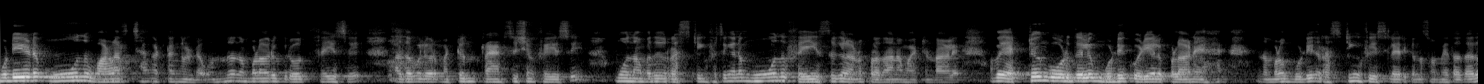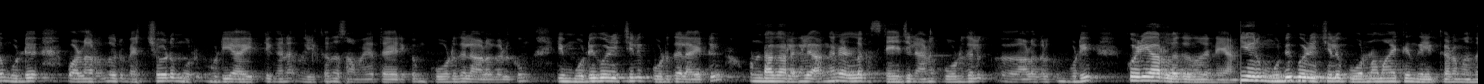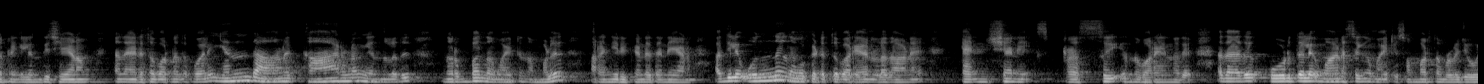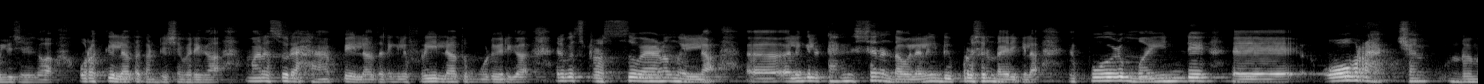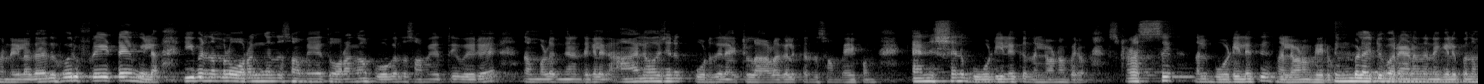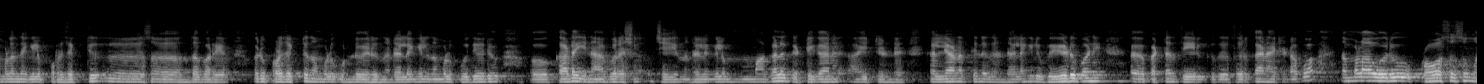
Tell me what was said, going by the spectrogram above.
മുടിയുടെ മൂന്ന് വളർച്ചാ ഘട്ടങ്ങളുണ്ട്. ഒന്ന് നമ്മളെ ഒരു ഗ്രോത്ത് ഫേസ് അതുപോലെ ഒരു മറ്റൊന്ന് ട്രാൻസിഷൻ ഫേസ് മൂന്നാമത് റെസ്റ്റിംഗ് ഫേസ് ഇങ്ങനെ മൂന്ന് ഫേസുകളാണ് പ്രധാനമായിട്ടുണ്ടാകൽ. അപ്പോൾ ഏറ്റവും കൂടുതൽ മുടി കൊഴിയലപ്പോഴാണ് നമ്മൾ മുടി റെസ്റ്റിംഗ് ഫേസിലായിരിക്കുന്ന സമയത്ത് അതായത് മുടി വളർന്ന് ഒരു മെച്ചോർഡ് മുടിയായിട്ട് ഇങ്ങനെ നിൽക്കുന്ന സമയത്തായിരിക്കും കൂടുതൽ ആളുകൾക്കും ഈ മുടി കൊഴിച്ചിൽ കൂടുതലായിട്ട് ഉണ്ടാകാറ് അല്ലെങ്കിൽ അങ്ങനെയുള്ള സ്റ്റേജിലാണ് കൂടുതൽ ആളുകൾക്ക് മുടി കൊഴിയാറുള്ളത് എന്ന് തന്നെയാണ്. ഈ ഒരു മുടി കൊഴിച്ചിൽ പൂർണമായിട്ട് നിൽക്കണം എന്നുണ്ടെങ്കിൽ എന്ത് ചെയ്യണം? ഞാൻ നേരത്തെ പറഞ്ഞതുപോലെ എന്താണ് കാരണം എന്നുള്ളത് നിർബന്ധമായിട്ട് നമ്മൾ അറിഞ്ഞിരിക്കേണ്ടത് തന്നെയാണ്. അതിൽ ഒന്ന് നമുക്ക് എടുത്തു പറയാനുള്ളതാണ് ടെൻഷന് സ്ട്രെസ്സ് എന്ന് പറയുന്നത്. അതായത് കൂടുതൽ മാനസികമായിട്ട് സമ്മർദ്ദമുള്ള ജോലി ചെയ്യുക ഉറക്കമില്ലാത്ത കണ്ടീഷൻ വരിക മനസ്സൊരു ഹാപ്പി ഇല്ലാത്ത അല്ലെങ്കിൽ ഫ്രീ ഇല്ലാത്ത മൂഡ് വരിക. ചിലപ്പോൾ സ്ട്രെസ്സ് വേണമെന്നില്ല. അല്ലെങ്കിൽ ടെൻഷൻ ഉണ്ടാവില്ല അല്ലെങ്കിൽ ഡിപ്രഷൻ ഉണ്ടായിരിക്കില്ല. എപ്പോഴും മൈൻഡ് ഓവർ ആക്ഷൻ ഉണ്ടെന്നുണ്ടെങ്കിൽ അതായത് ഒരു ഫ്രീ ടൈം ഇല്ല. ഈവൻ നമ്മൾ ഉറങ്ങുന്ന സമയത്ത് ഉറങ്ങാൻ പോകുന്ന സമയത്ത് വരെ നമ്മൾ ഇങ്ങനെ എന്തെങ്കിലും ആലോചന കൂടുതലായിട്ടുള്ള ആളുകൾക്ക് എന്ത് സംഭവിക്കും? ടെൻഷൻ ബോഡിയിലേക്ക് നല്ലോണം വരും. സ്ട്രെസ്സ് നല്ല ബോഡിയിലേക്ക് നല്ലോണം വരും. സിമ്പിളായിട്ട് പറയുകയാണെന്നുണ്ടെങ്കിൽ ഇപ്പോൾ നമ്മൾ എന്തെങ്കിലും പ്രൊജക്റ്റ് എന്താ പറയുക ഒരു പ്രൊജക്റ്റ് നമ്മൾ കൊണ്ടുവരുന്നുണ്ട് അല്ലെങ്കിൽ നമ്മൾ പുതിയൊരു കട ഇനാഗുറേഷൻ ചെയ്യുന്നുണ്ട് അല്ലെങ്കിൽ മകൾ കെട്ടിക്കാൻ ആയിട്ടുണ്ട് കല്യാണത്തിന് ഇതുണ്ട് അല്ലെങ്കിൽ വീട് പണി പെട്ടെന്ന് തീർക്ക് തീർക്കാനായിട്ടുണ്ട്. അപ്പോൾ നമ്മൾ ആ ഒരു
